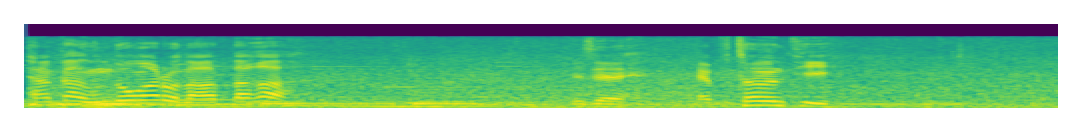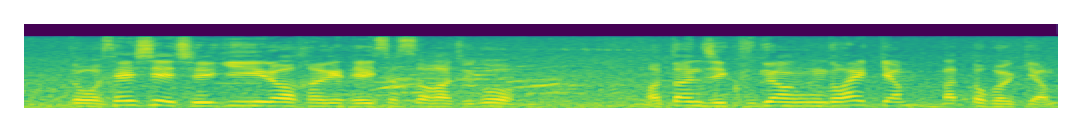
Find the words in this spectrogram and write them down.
잠깐 운동하러 나왔다가 이제 애프터눈티 또 3시에 즐기러 가게 돼 있었어가지고 어떤지 구경도 할 겸 맛도 볼 겸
